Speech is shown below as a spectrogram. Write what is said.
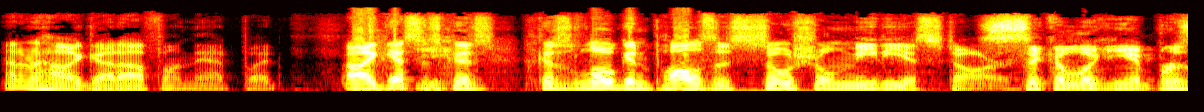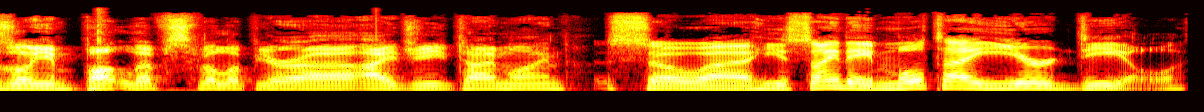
I don't know how I got off on that, but uh, I guess it's because because Logan Paul's a social media star. Sick of looking at Brazilian butt lifts fill up your uh, IG timeline. So uh, he signed a multi-year deal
